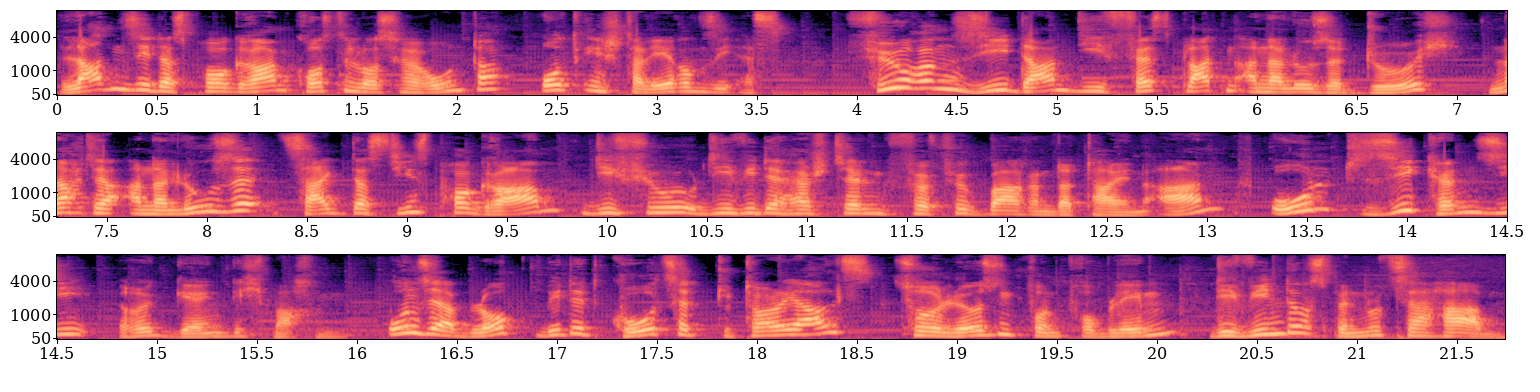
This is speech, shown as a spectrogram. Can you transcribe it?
laden Sie das Programm kostenlos herunter und installieren Sie es. Führen Sie dann die Festplattenanalyse durch. Nach der Analyse zeigt das Dienstprogramm die für die Wiederherstellung verfügbaren Dateien an und Sie können sie rückgängig machen. Unser Blog bietet kurze Tutorials zur Lösung von Problemen, die Windows-Benutzer haben.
